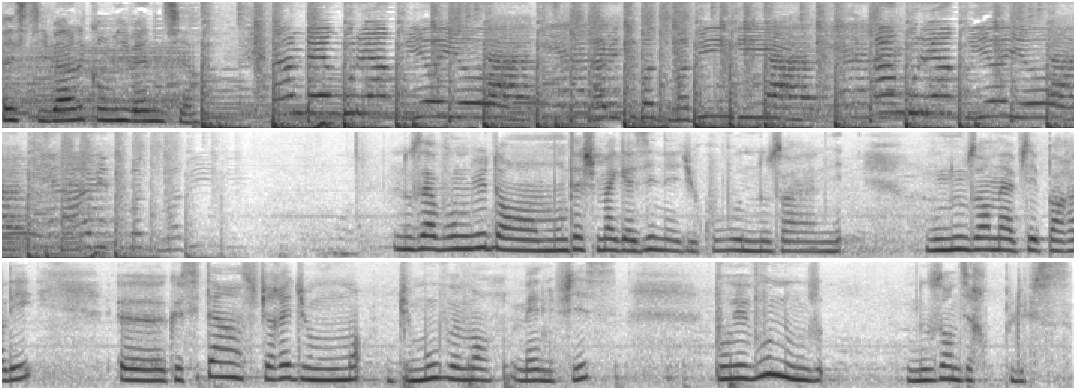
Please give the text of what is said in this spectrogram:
Festival Convivencia. Nous avons lu dans Montèche Magazine, et du coup vous nous en, vous nous en aviez parlé, euh, que c'était inspiré du, mouvement, du mouvement Memphis. Pouvez-vous nous, nous en dire plus?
